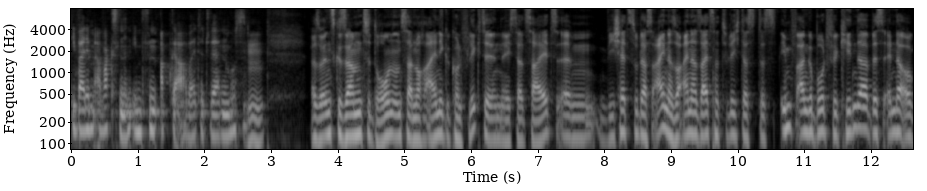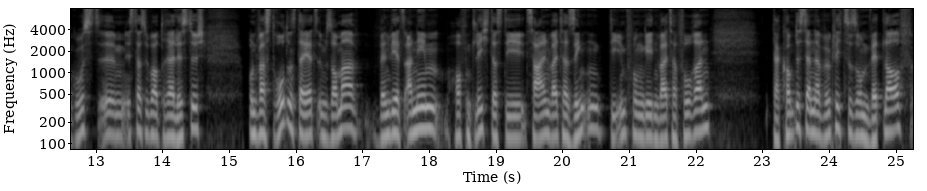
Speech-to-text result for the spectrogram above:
die bei dem Erwachsenenimpfen abgearbeitet werden muss. Mhm. Also insgesamt drohen uns da noch einige Konflikte in nächster Zeit. Ähm, wie schätzt du das ein? Also einerseits natürlich das, das Impfangebot für Kinder bis Ende August. Ähm, ist das überhaupt realistisch? Und was droht uns da jetzt im Sommer, wenn wir jetzt annehmen, hoffentlich, dass die Zahlen weiter sinken, die Impfungen gehen weiter voran? Da kommt es dann ja wirklich zu so einem Wettlauf,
